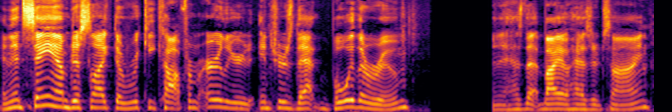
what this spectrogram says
And then Sam, just like the rookie cop from earlier, enters that boiler room. And it has that biohazard sign.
